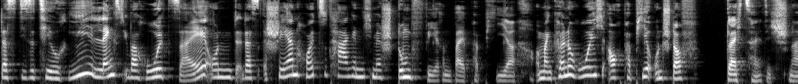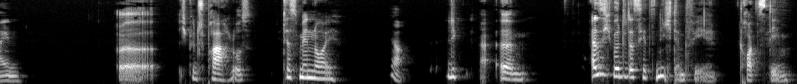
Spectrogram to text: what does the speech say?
dass diese Theorie längst überholt sei und dass Scheren heutzutage nicht mehr stumpf wären bei Papier. Und man könne ruhig auch Papier und Stoff gleichzeitig schneiden. Äh, ich bin sprachlos. Das ist mir neu. Ja. Liegt, äh, ähm, also ich würde das jetzt nicht empfehlen. Trotzdem.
